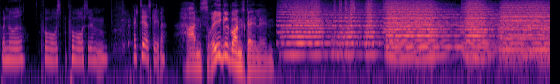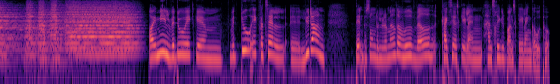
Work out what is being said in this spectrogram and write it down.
på noget på vores, på vores øhm, karakterskala. Hans Riegelbåndskalaen. Og Emil, vil du ikke, øhm, vil du ikke fortælle øh, lytteren, den person, der lytter med derude, hvad karakterskalaen, Hans Riegelbåndskalaen går ud på?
